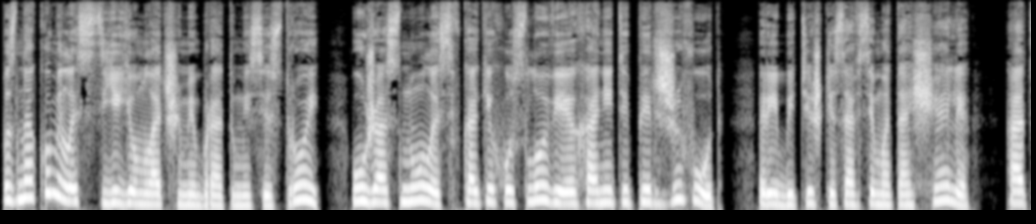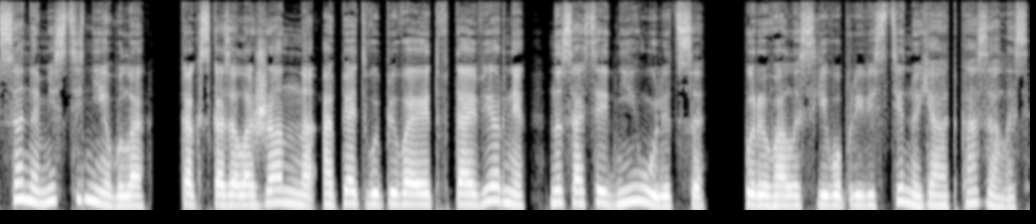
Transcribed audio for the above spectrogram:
Познакомилась с ее младшими братом и сестрой, ужаснулась, в каких условиях они теперь живут. Ребятишки совсем отощали, отца на месте не было, как сказала Жанна, опять выпивает в таверне на соседней улице. Порывалась его привести, но я отказалась.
